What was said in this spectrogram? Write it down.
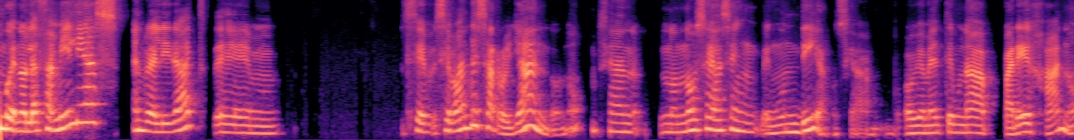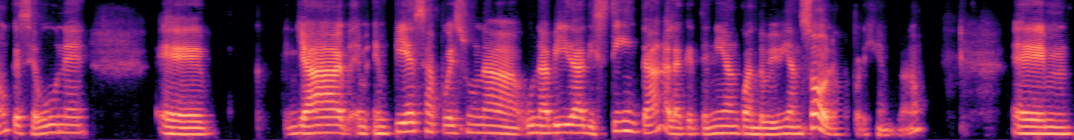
Bueno, las familias en realidad em, se, van desarrollando, ¿no? O sea, no, se hacen en un día, o sea, obviamente una pareja, ¿no? Que se une, eh, ya em, empieza pues una, vida distinta a la que tenían cuando vivían solos, por ejemplo, ¿no? Em,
